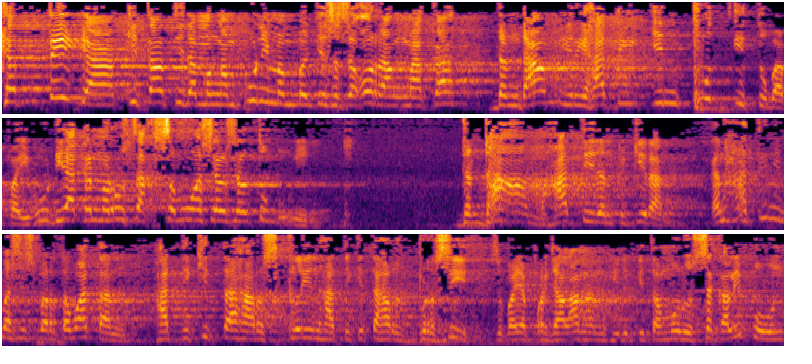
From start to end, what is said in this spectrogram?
Ketika kita tidak mengampuni membenci seseorang maka dendam iri hati input itu Bapak Ibu dia akan merusak semua sel-sel tubuh ini dendam hati dan pikiran. Kan hati ini basis pertobatan. Hati kita harus clean, hati kita harus bersih supaya perjalanan hidup kita mulus. Sekalipun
